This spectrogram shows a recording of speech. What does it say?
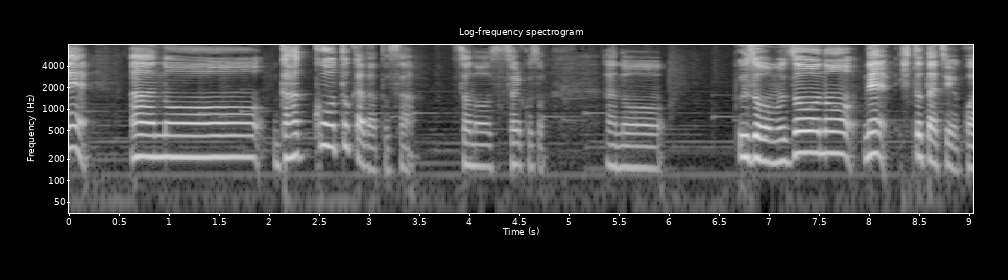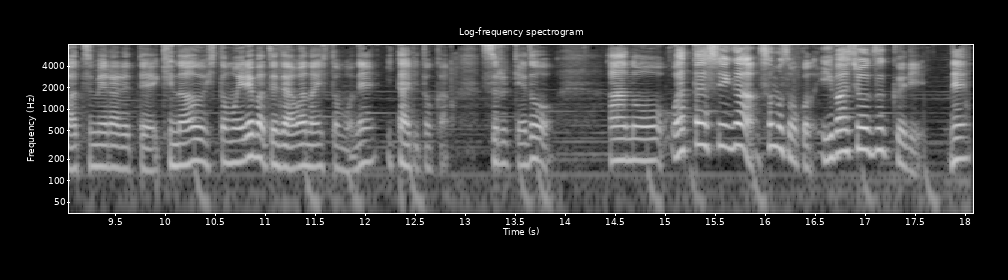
で、あのー、学校とかだとさ、その、それこそ、あのー、うぞうむぞうのね、人たちがこう集められて、気の合う人もいれば全然合わない人もね、いたりとかするけど、あの、私がそもそもこの居場所づくり、ね、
